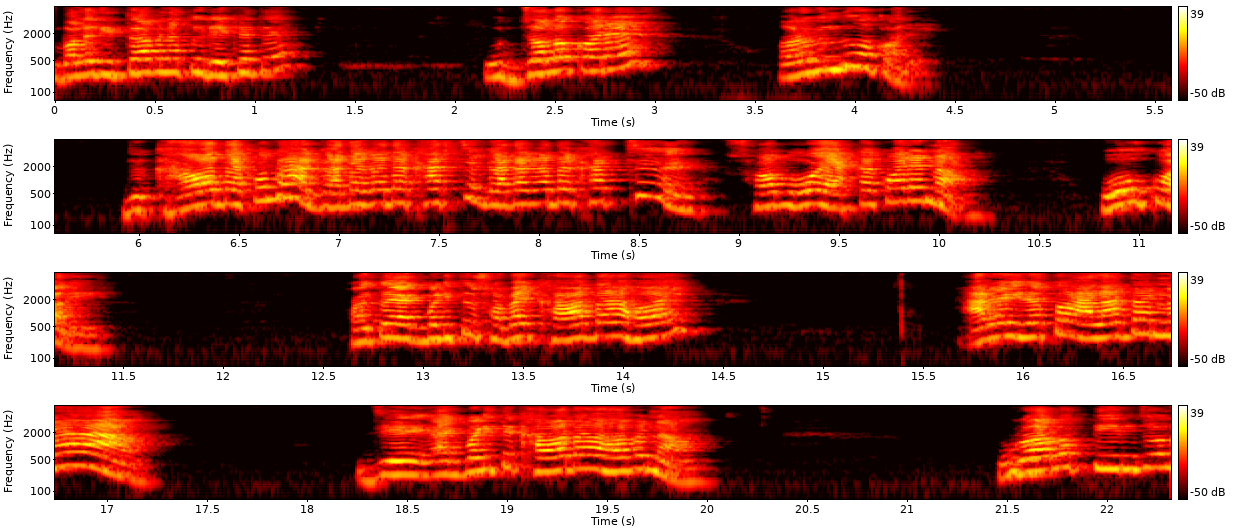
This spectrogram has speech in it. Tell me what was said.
বলে দিতে হবে না, তুই রেখে দে। উজ্জ্বলও করে, অরবিন্দুও করে। যে খাওয়া দেখো না, গাদা গাদা খাচ্ছে, গাদা গাদা খাচ্ছে, সব ও একা করে না ও করে। হয়তো এক বাড়িতে সবাই খাওয়া দাওয়া হয়। আরে এরা তো আলাদা না। যে এক বাড়িতে খাওয়া দাওয়া হবে না। ওরা হলো তিনজন,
